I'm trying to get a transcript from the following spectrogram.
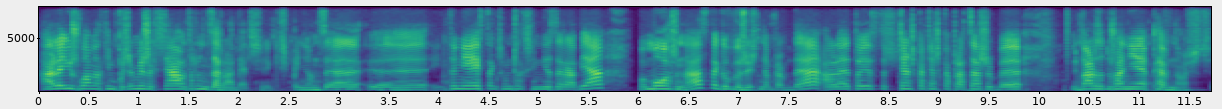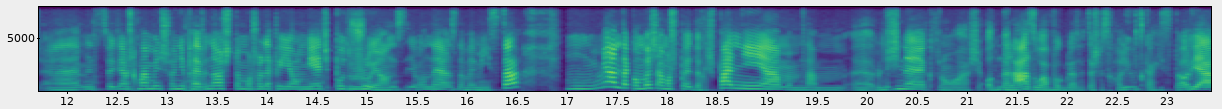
ale już byłam na takim poziomie, że chciałam zacząć zarabiać jakieś pieniądze. e, to nie jest tak, że w się nie zarabia, bo można z tego wyżyć naprawdę, ale to jest też ciężka, ciężka praca, żeby bardzo duża niepewność. E, więc stwierdziłam, że jak mam mieć tą niepewność, to może lepiej ją mieć podróżując i oglądając nowe miejsca. Mm, Miałam taką myśl, a może pojedę do Hiszpanii, ja mam tam e, rodzinę, którą się odnalazła w ogóle, to też jest hollywoodzka historia.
